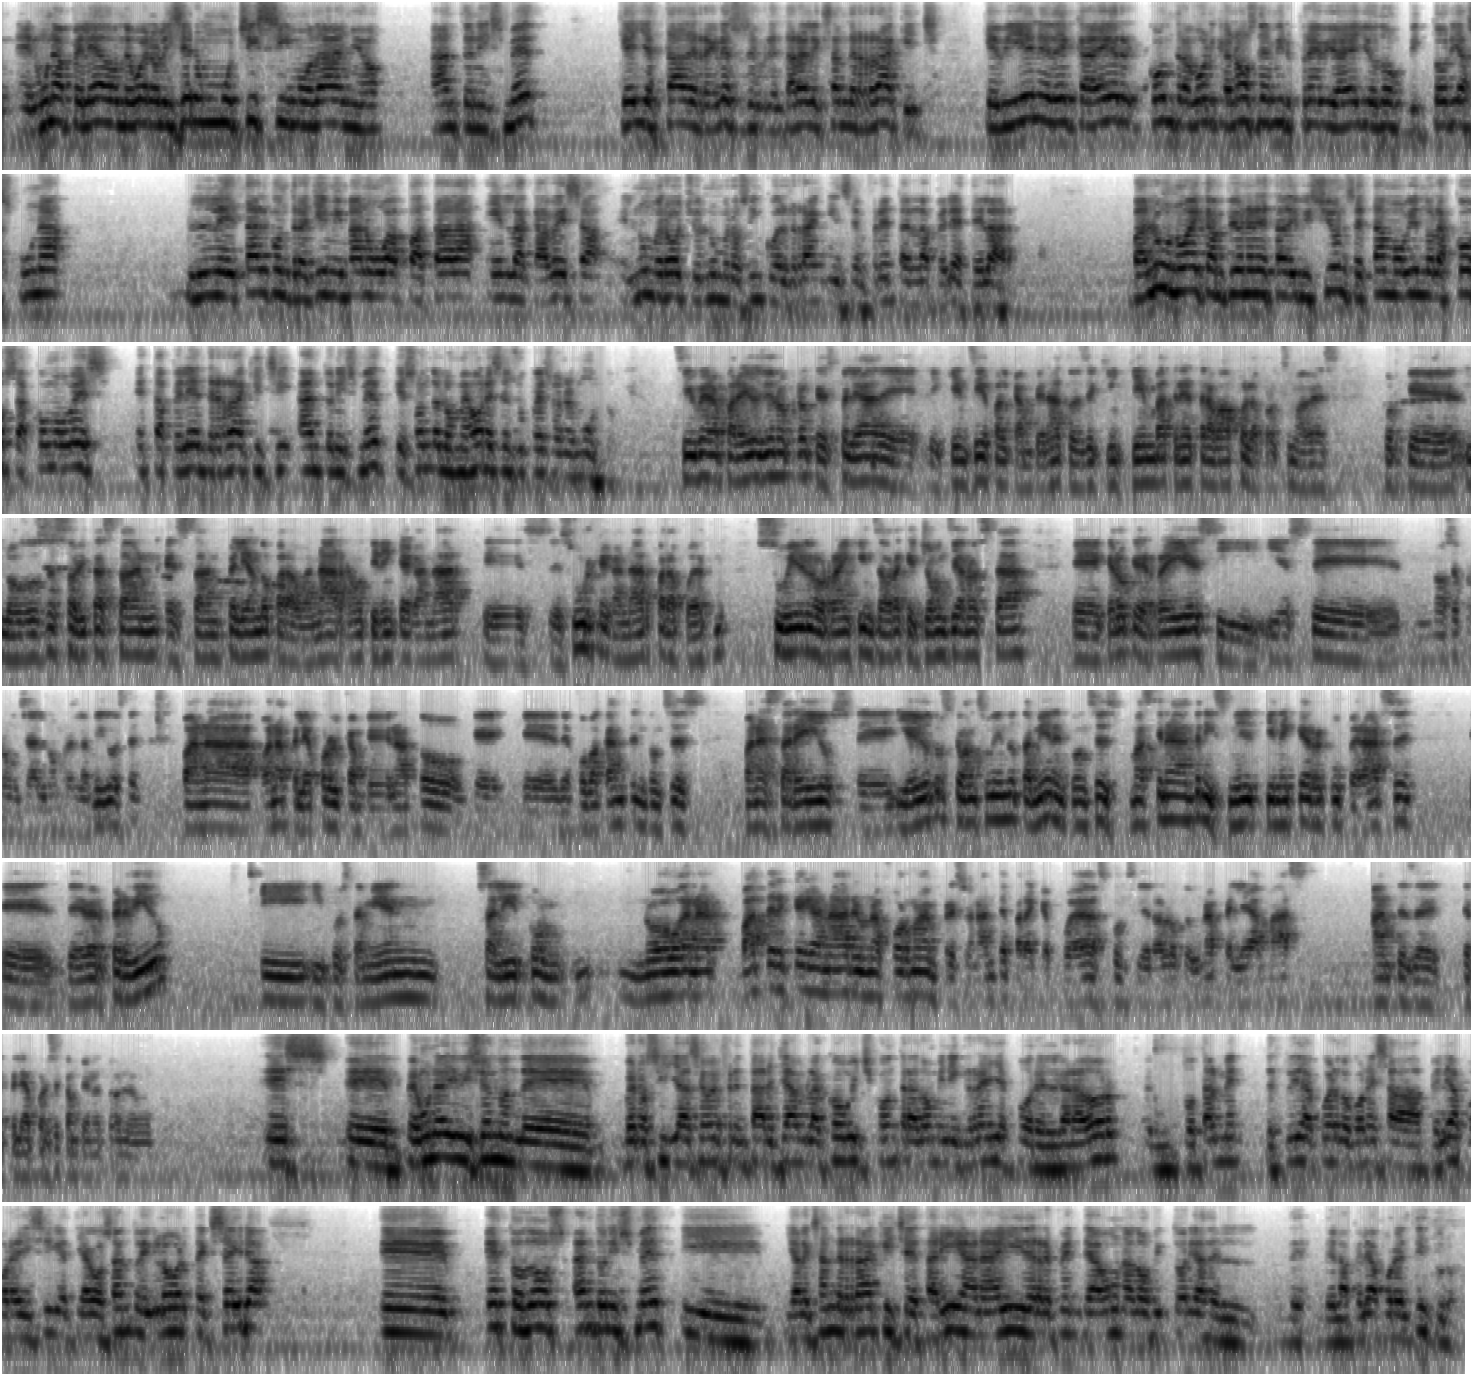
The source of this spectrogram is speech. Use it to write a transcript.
en, una pelea donde, bueno, le hicieron muchísimo daño a Anthony Smith, que ella está de regreso, se enfrentará a Alexander Rakic, que viene de caer contra Volkan Ozdemir, previo a ello dos victorias, una letal contra Jimmy Manua, patada en la cabeza, el número 8, el número 5 del ranking se enfrenta en la pelea estelar. Balú, no hay campeón en esta división, se están moviendo las cosas. ¿Cómo ves esta pelea entre Rakic y Anthony Smith, que son de los mejores en su peso en el mundo? Sí, mira, para ellos yo no creo que es pelea de, de quién sigue para el campeonato, es de quién, quién, va a tener trabajo la próxima vez, porque los dos ahorita están, están peleando para ganar, ¿no? Tienen que ganar, les surge ganar para poder subir en los rankings ahora que Jones ya no está. Eh, creo que Reyes y, este, no sé pronunciar el nombre del amigo este, van a, van a pelear por el campeonato que, que dejó vacante, entonces van a estar ellos eh, y hay otros que van subiendo también, entonces más que nada Anthony Smith tiene que recuperarse eh, de haber perdido y, pues también salir con no ganar, va a tener que ganar de una forma impresionante para que puedas considerarlo que una pelea más antes de, pelear por ese campeonato nuevo es eh, una división donde, bueno, sí, ya se va a enfrentar Jan Blakovic contra Dominic Reyes por el ganador. Totalmente estoy de acuerdo con esa pelea. Por ahí sigue Thiago Santos y Glover Teixeira. Eh, estos dos, Anthony Smith y, Alexander Rakic, estarían ahí de repente a una o dos victorias de, la pelea por el título.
